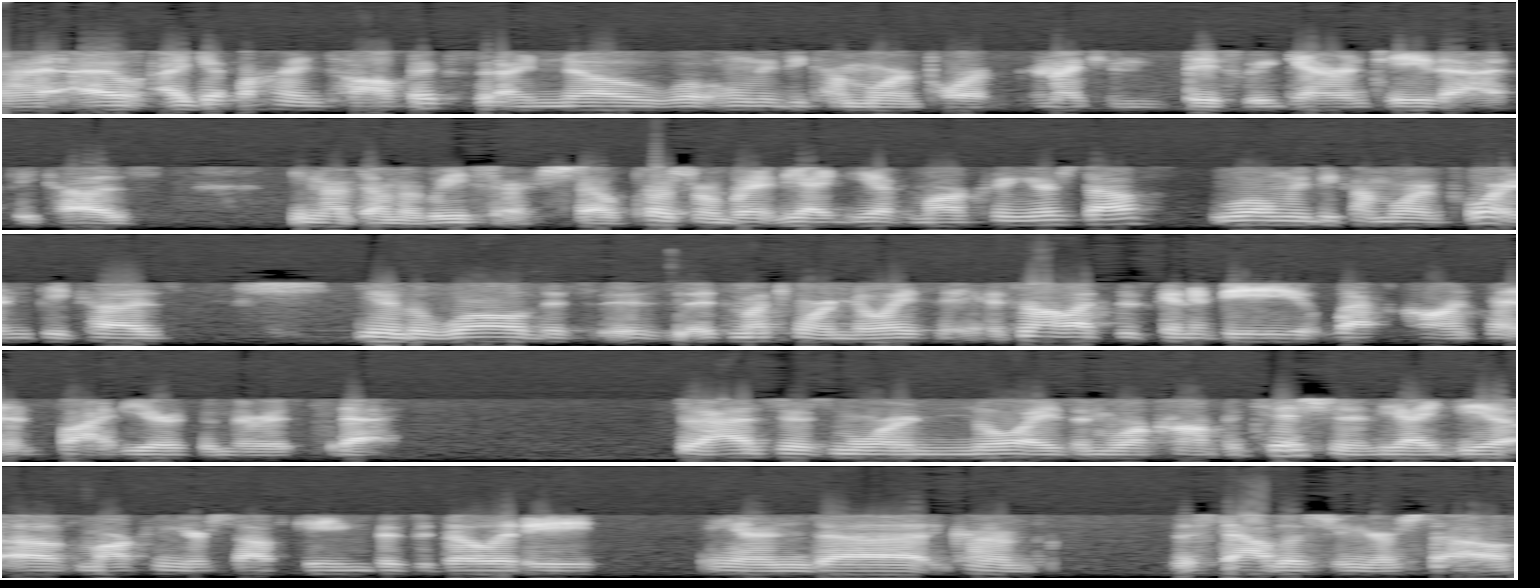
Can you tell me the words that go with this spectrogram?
I, I, I get behind topics that I know will only become more important, and I can basically guarantee that because you know, I've done the research. So personal brand, the idea of marketing yourself will only become more important because, you know, the world is, is, is much more noisy. It's not like there's going to be less content in five years than there is today. So as there's more noise and more competition, the idea of marketing yourself, gaining visibility, and uh, kind of establishing yourself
